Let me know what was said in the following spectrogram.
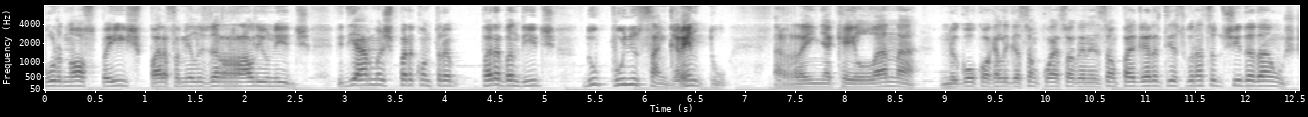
por nosso país para famílias de Rally Unidos, de armas para, contra, para bandidos do punho sangrento. A rainha Keilana negou qualquer ligação com essa organização para garantir a segurança dos cidadãos.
